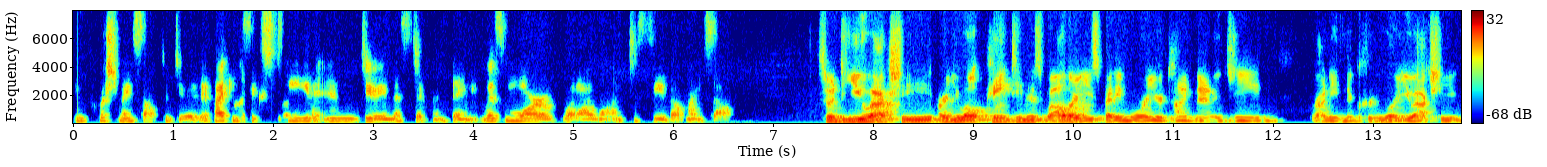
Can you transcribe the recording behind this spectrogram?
can push myself to do it, if I can succeed in doing this different thing, it was more of what I want to see about myself. So, do you actually are you out painting as well? Are you spending more of your time managing, running the crew, or are you actually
